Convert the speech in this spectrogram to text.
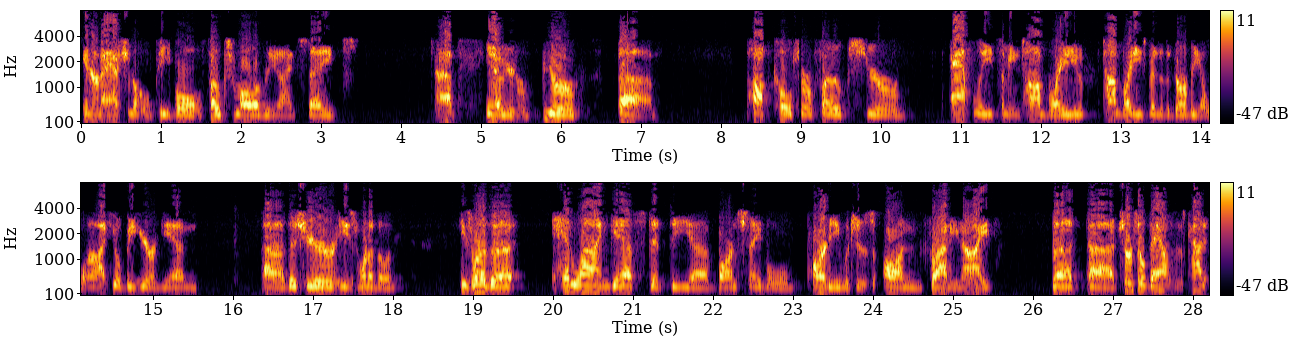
international people, folks from all over the United States. Uh, you know, your your uh, pop culture folks, your athletes. I mean, Tom Brady. Tom Brady's been to the Derby a lot. He'll be here again uh, this year. He's one of the he's one of the headline guests at the uh, Barnstable party, which is on Friday night. But uh, Churchill Downs is kind of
